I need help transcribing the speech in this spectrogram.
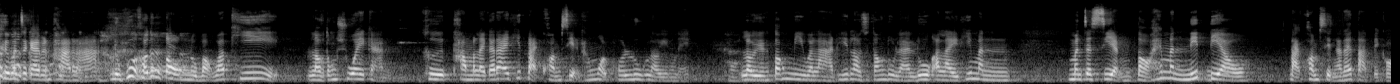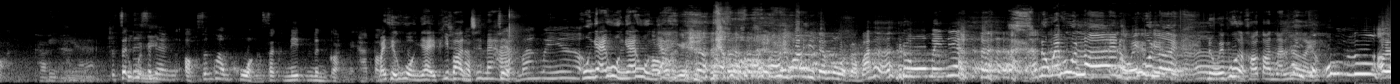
คือมันจะกลายเป็นภาระหนูพูดกับเขาตรงๆหนูบอกว่าพี่เราต้องช่วยกัน คือทำอะไรก็ได้ที่ตัดความเสี่ยงทั้งหมดเพราะลูกเรายังเล็กค่ะเรายังต้องมีเวลาที่เราจะต้องดูแลลูกอะไรที่มัน มันจะเสี่ยงต่อให้มันนิดเดียวตัดความเสี่ยงก็ได้ตัดไปก่อนค่ะอย่างเงี้ยจะได้แสดงออกซึ่งความห่วงสักนิดหนึ่งก่อนไหมคะตอนหมายถึงห่วงใยพี่บอลใช่ไหมคะเจ็บมากไหมอะห่วงใยห่วงใยห่วงใยโอเคไม่ว่ามีแต่โหมดแบบว่ารู้ไหมเนี่ยหนูไม่พูดเลยหนูไม่พูดเลยโอเคโอเคหนูไม่พูดกับเขาตอนนั้นเลยจะอุ้มลูกเออ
